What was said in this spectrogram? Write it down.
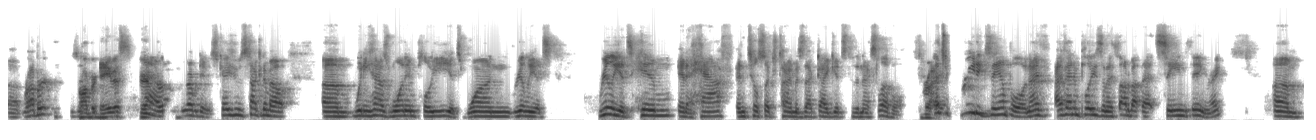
uh, Robert. Robert Davis. Yeah, Robert Davis. Okay, he was talking about um, when he has one employee, it's one. Really, it's really it's him and a half until such time as that guy gets to the next level. Right. That's a great example, and I've I've had employees and I thought about that same thing. Right. Um,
